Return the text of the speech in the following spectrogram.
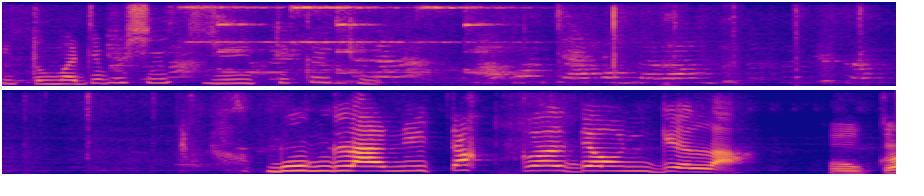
ही तू माझ्यापाशी येते का तू? मुंगलाने टक्कर देऊन गेला. हो का?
